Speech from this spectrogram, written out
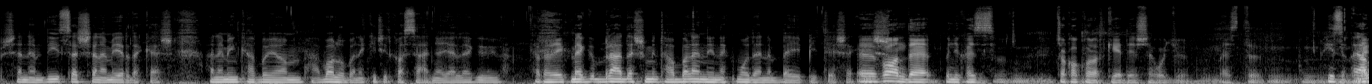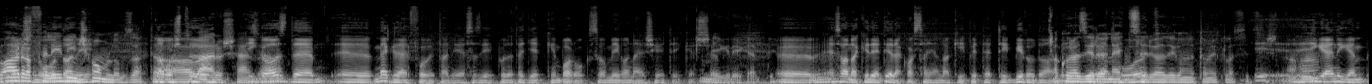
se nem díszes, se nem érdekes, hanem inkább olyan hát valóban egy kicsit kaszárnya jellegű, Hát elég... Meg ráadásul, mintha abban lennének modern beépítések is. Van, de mondjuk ez csak akarat kérdése, hogy ezt Hisz arra felé oldani. nincs homlokzat a, most, a városháza. Igaz, de meg lehet folytani ezt az épület egyébként barokk, szóval még annál is értékesebb. Még régebbi. Mm. Ez annak idején tényleg használjának építették, birodalmi Akkor azért olyan egyszerű, azért gondoltam, hogy klasszikus. Igen, igen.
